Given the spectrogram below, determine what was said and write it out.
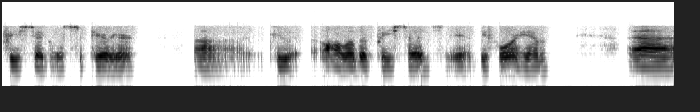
priesthood was superior uh, to all other priesthoods uh, before him. Uh,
